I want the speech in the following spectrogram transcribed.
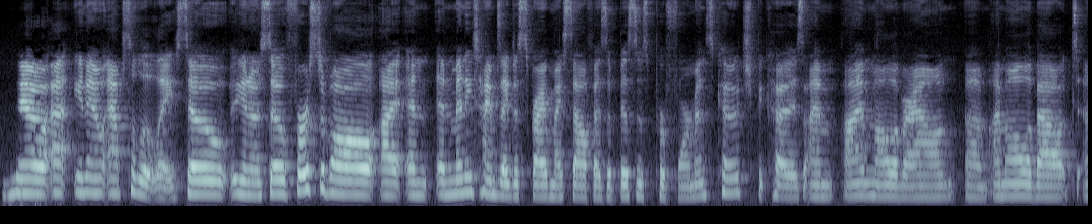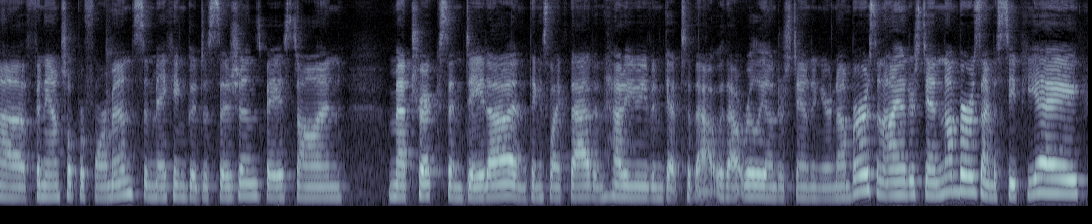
No, uh, you know, absolutely. So, you know, so first of all, I and and many times I describe myself as a business performance coach because I'm I'm all around um, I'm all about uh, financial performance and making good decisions based on metrics and data and things like that. And how do you even get to that without really understanding your numbers? And I understand numbers. I'm a CPA.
